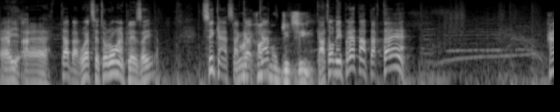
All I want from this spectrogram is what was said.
Hey, euh, tabarouette, c'est toujours un plaisir. Tu sais, quand, ça, quand, JC. quand on est prêt en partant, Quand,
